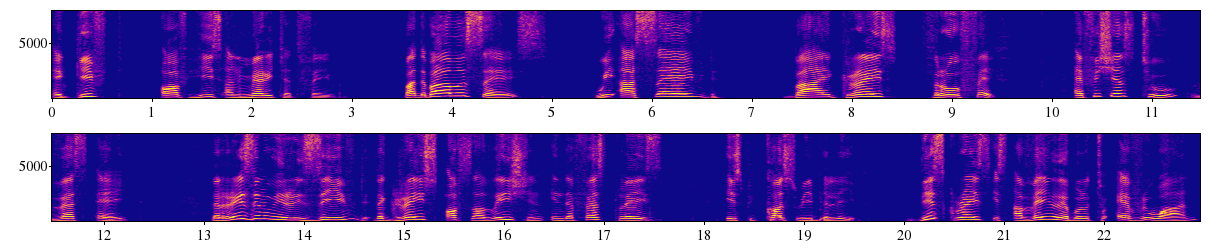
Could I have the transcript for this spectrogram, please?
a gift of His unmerited favor. But the Bible says we are saved by grace through faith. Ephesians 2, verse 8. The reason we received the grace of salvation in the first place is because we believe. This grace is available to everyone,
